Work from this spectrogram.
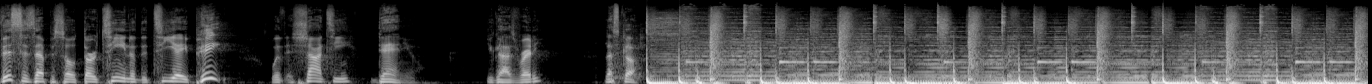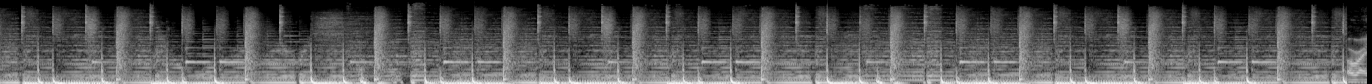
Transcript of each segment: This is episode 13 of the TAP with Ashanti Daniel. You guys ready? Let's go.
